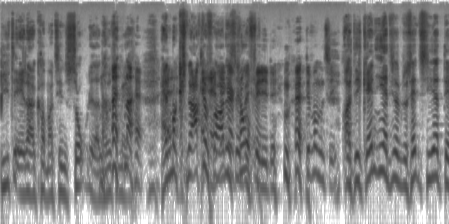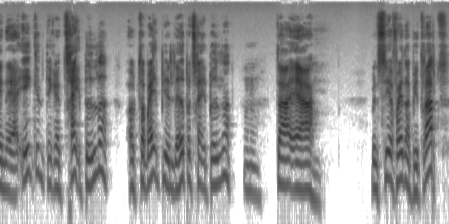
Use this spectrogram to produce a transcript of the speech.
bit eller kommer til en sol eller noget som helst. nej. Han må knokle for Han det er simpelthen. knofedt i det. det må man sige. Og det er igen her, som du selv siger, den er enkel, det kan tre billeder, og som regel bliver lavet på tre billeder. Mm. Der er, man ser forældre blive dræbt,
